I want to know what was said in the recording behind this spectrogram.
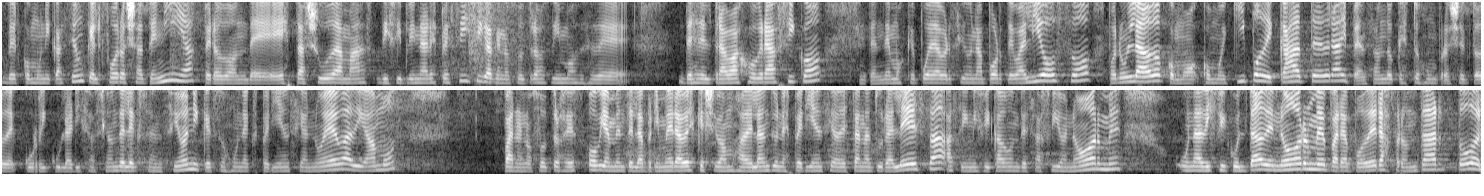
de comunicación que el foro ya tenía, pero donde esta ayuda más disciplinar específica que nosotros dimos desde, desde el trabajo gráfico, entendemos que puede haber sido un aporte valioso, por un lado como, equipo de cátedra y pensando que esto es un proyecto de curricularización de la extensión y que eso es una experiencia nueva, digamos, para nosotros es obviamente la primera vez que llevamos adelante una experiencia de esta naturaleza, ha significado un desafío enorme, una dificultad enorme para poder afrontar todos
